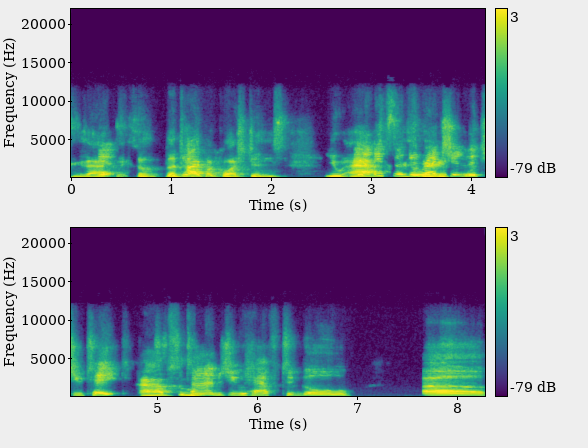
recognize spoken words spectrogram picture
exactly. Yes. So the type of questions you ask. Yeah, it's the direction that you take. Absolutely. Sometimes you have to go uh,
